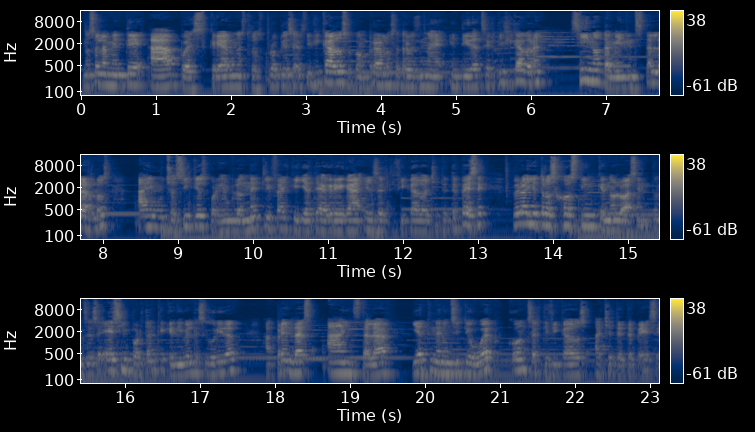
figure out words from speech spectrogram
no solamente a pues crear nuestros propios certificados o comprarlos a través de una entidad certificadora, sino también instalarlos. Hay muchos sitios, por ejemplo Netlify que ya te agrega el certificado HTTPS, pero hay otros hosting que no lo hacen. Entonces es importante que a nivel de seguridad aprendas a instalar y a tener un sitio web con certificados HTTPS.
